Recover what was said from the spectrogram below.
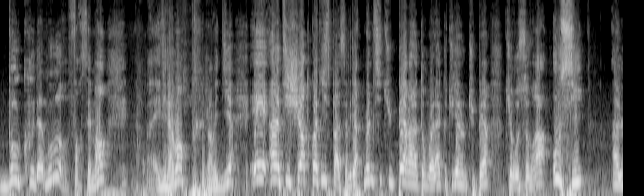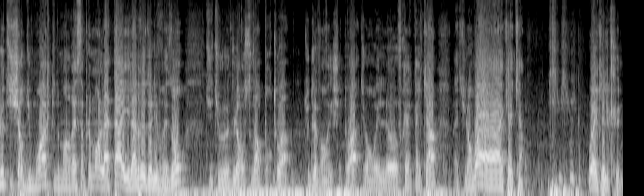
beaucoup d'amour, forcément, bah, évidemment, j'ai envie de dire, et un t-shirt, quoi qu'il se passe. Ça veut dire que même si tu perds à la tombola, que tu gagnes ou tu perds, tu recevras aussi hein, le t-shirt du mois. Je te demanderai simplement la taille et l'adresse de livraison. Si tu veux le recevoir pour toi, tu te le envoyer chez toi. Tu vas envoyer l'offrir à quelqu'un, bah, tu l'envoies à quelqu'un. ou à quelqu'une.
